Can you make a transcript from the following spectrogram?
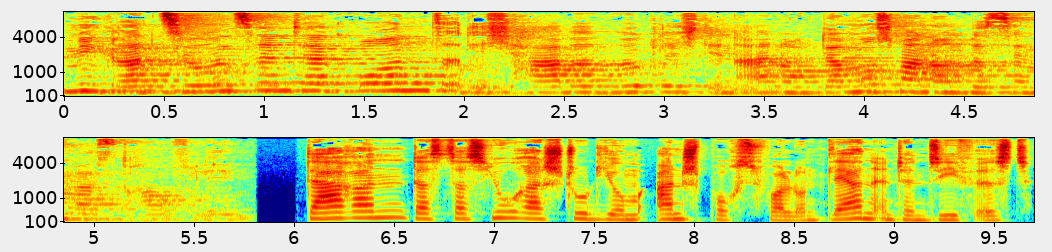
Migrationshintergrund. Ich habe wirklich den Eindruck, da muss man noch ein bisschen was drauflegen. Daran, dass das Jurastudium anspruchsvoll und lernintensiv ist,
